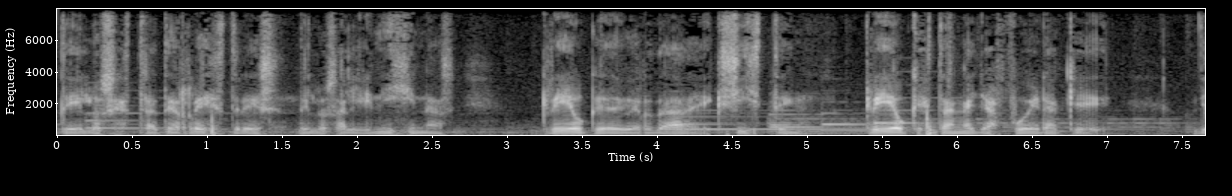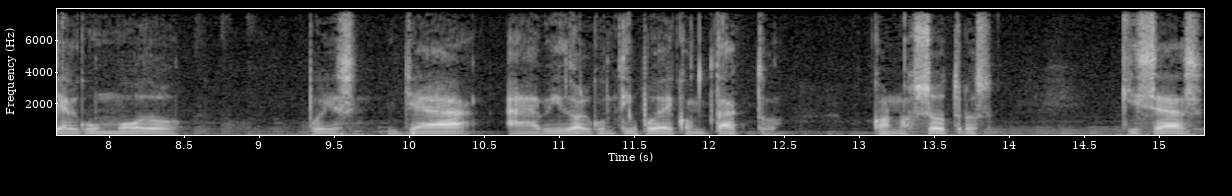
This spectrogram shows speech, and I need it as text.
de los extraterrestres, de los alienígenas. Creo que de verdad existen. Creo que están allá afuera, que de algún modo pues ya ha habido algún tipo de contacto con nosotros. Quizás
